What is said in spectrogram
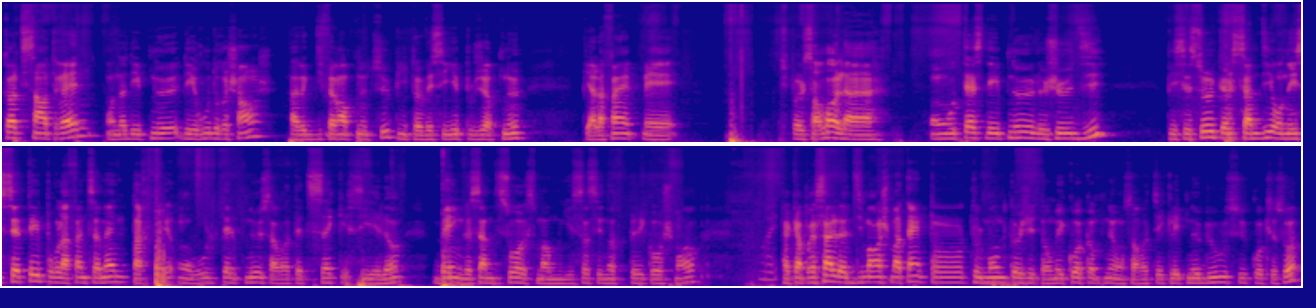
quand ils s'entraînent, on a des pneus, des roues de rechange avec différents pneus dessus, puis ils peuvent essayer plusieurs pneus. Puis à la fin, mais tu peux le savoir, on teste des pneus le jeudi, puis c'est sûr que le samedi, on est seté pour la fin de semaine. Parfait, on roule tel pneu, ça va être sec ici et là. Bang, le samedi soir, il se m'a mouillé. Ça, c'est notre pire cauchemar. Ouais. Fait qu'après ça, le dimanche matin, tout le monde cogite. On met quoi comme pneu? On s'en va avec les pneus boost ou quoi que ce soit.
